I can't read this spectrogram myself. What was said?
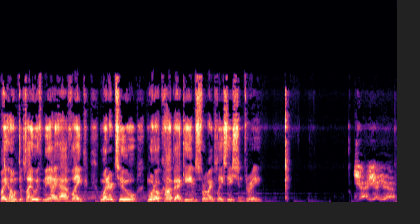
my home to play with me, I have like one or two Mortal Kombat games for my PlayStation 3. Yeah, yeah, yeah.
